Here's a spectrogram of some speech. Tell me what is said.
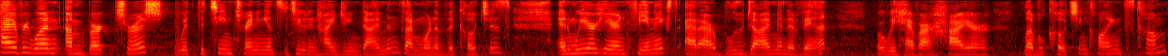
Hi everyone, I'm Burke Trish with the Team Training Institute in Hygiene Diamonds. I'm one of the coaches and we are here in Phoenix at our Blue Diamond event where we have our higher level coaching clients come.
